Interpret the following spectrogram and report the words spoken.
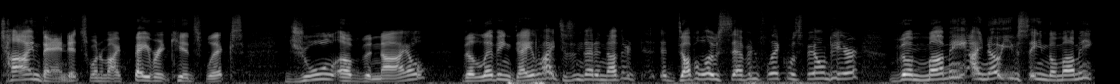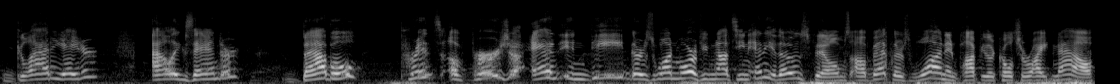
Time Bandits, one of my favorite kids' flicks. Jewel of the Nile. The Living Daylights, isn't that another 007 flick was filmed here? The Mummy, I know you've seen The Mummy. Gladiator, Alexander, Babel, Prince of Persia, and indeed there's one more. If you've not seen any of those films, I'll bet there's one in popular culture right now,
